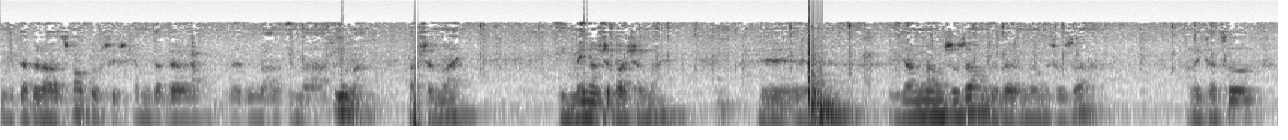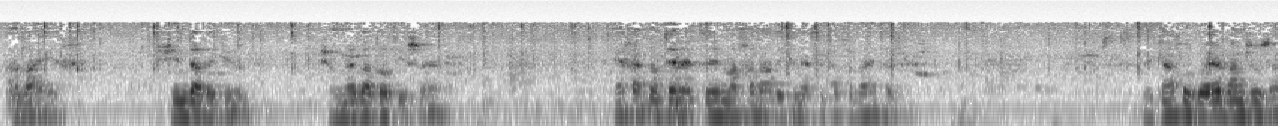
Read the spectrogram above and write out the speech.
מדבר על עצמו חופשי, גם מדבר עם, האימא בשמיים, אימנו שבשמיים. וגם עם המזוזה הוא מדבר עם המזוזה. הרי כתוב עלייך, ש"ד י', שאומר לעדות ישראל. איך את נותנת מחלה להיכנס לתוך הבית הזה? וכך הוא גוער במזוזה.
